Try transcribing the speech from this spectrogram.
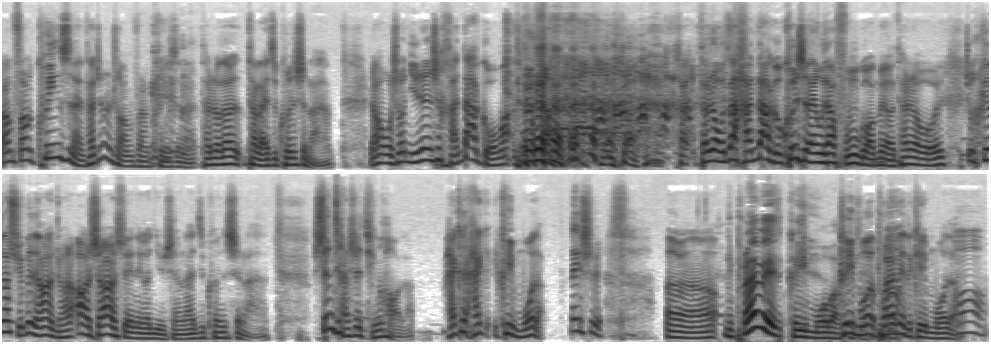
他们 from Queensland，他真的说他们 from Queensland。他说他他来自昆士兰。然后我说你认识韩大狗吗？他说我在韩大狗昆士兰为他服务过没有？他说我就跟他随便聊两句。二十二岁那个女生来自昆士兰，身材是挺好的，还可以还可以摸的。但是，呃，你 private 可以摸吧？可以摸，private 可以摸的。哦，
